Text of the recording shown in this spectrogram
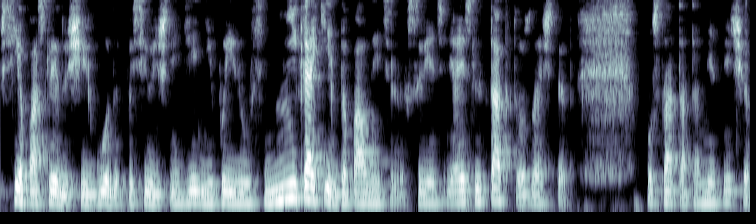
все последующие годы по сегодняшний день не появилось никаких дополнительных сведений. А если так, то значит это пустота, там нет ничего.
